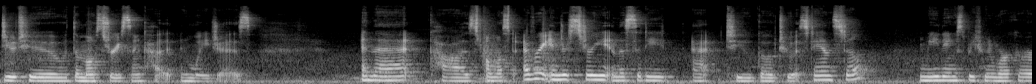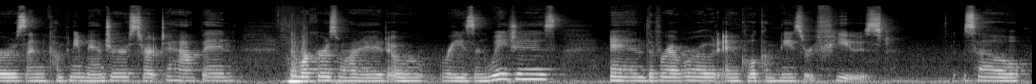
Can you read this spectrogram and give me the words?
due to the most recent cut in wages. And that caused almost every industry in the city at, to go to a standstill. Meetings between workers and company managers start to happen. The workers wanted a raise in wages, and the railroad and coal companies refused. So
